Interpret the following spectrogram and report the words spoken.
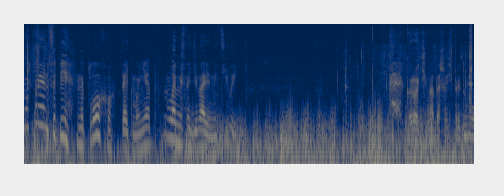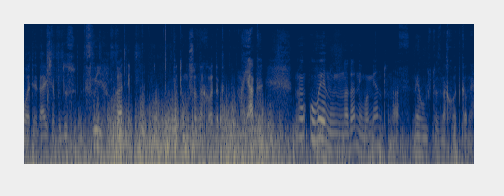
Ну, в принципі, неплохо. 5 монет. Ну, ламісний динарій не цілий. Коротше, треба щось придумувати далі. Буду своїх шукати. Тому що находок. Ну як? Ну, уви, ну, на даний момент у нас не густо з находками.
